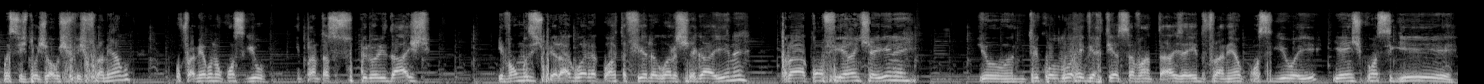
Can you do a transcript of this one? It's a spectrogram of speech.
com esses dois jogos que fez o Flamengo. o Flamengo não conseguiu implantar sua superioridade. E vamos esperar agora, quarta-feira, agora chegar aí, né? Para confiante aí, né? E o tricolor reverter essa vantagem aí do Flamengo, conseguiu aí. E a gente conseguir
